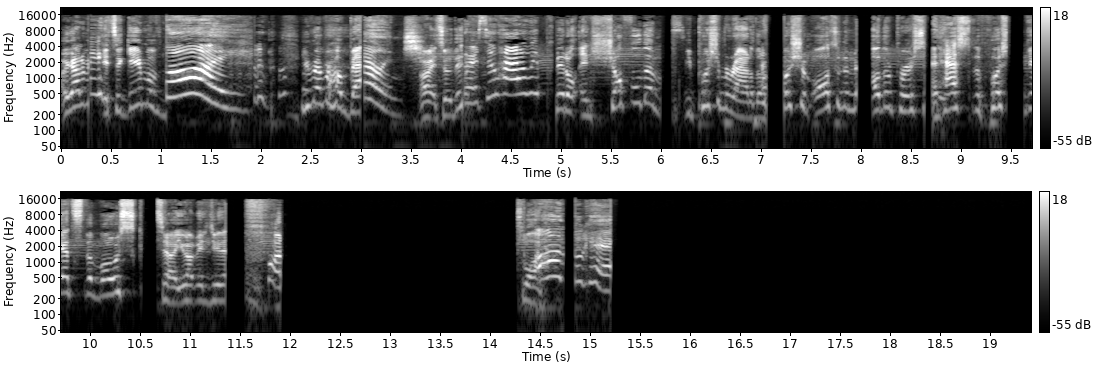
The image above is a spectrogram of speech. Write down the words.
I gotta. It's a game of. Why? You remember how bad? Challenge. All right, so this so how do we middle and shuffle them. You push them around a little. Push them all to the other person. It has to push gets the most. So you want me to do that? One. Oh,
